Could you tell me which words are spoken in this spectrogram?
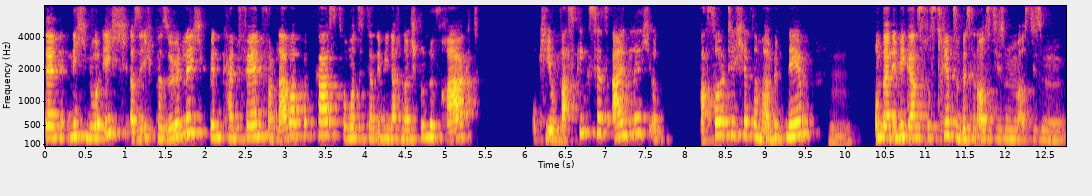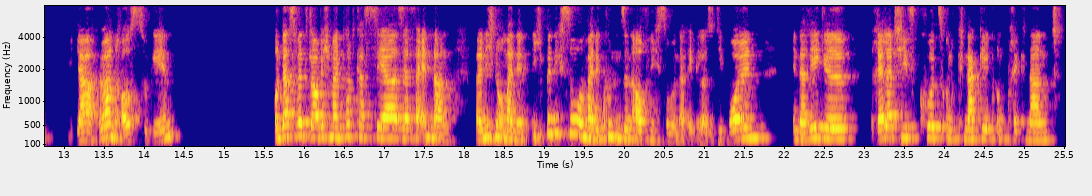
Denn nicht nur ich, also ich persönlich bin kein Fan von Laber-Podcasts, wo man sich dann irgendwie nach einer Stunde fragt, okay, um was ging es jetzt eigentlich? Und was sollte ich jetzt nochmal mitnehmen, mhm. um dann irgendwie ganz frustriert so ein bisschen aus diesem, aus diesem, ja, Hören rauszugehen. Und das wird, glaube ich, meinen Podcast sehr, sehr verändern. Weil nicht nur meine, ich bin nicht so und meine Kunden sind auch nicht so in der Regel. Also die wollen in der Regel relativ kurz und knackig und prägnant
